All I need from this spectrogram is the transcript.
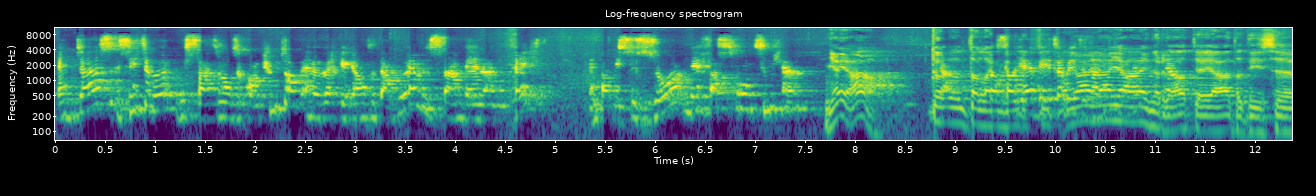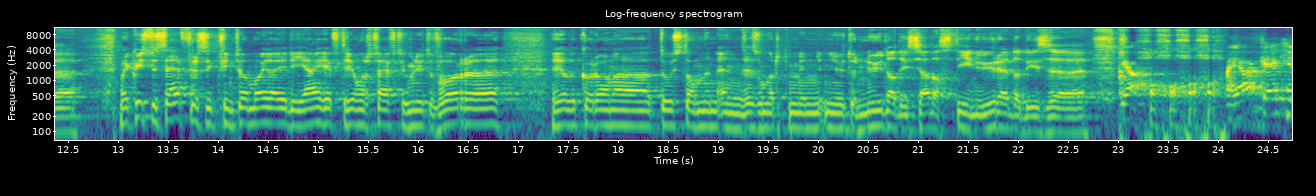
En thuis zitten we, we starten onze computer op en we werken de hele dag door en we staan bijna niet recht. En dat is dus zo nefast voor ons lichaam. Ja, ja. Te- Ja, te lang dat zou jij beter weten ja, ja, inderdaad. Ja. Ja, dat is, eh, Maar ik wist de cijfers. Ik vind het wel mooi dat je die aangeeft. 350 minuten voor eh, de hele coronatoestanden en 600 minuten nu. Dat is, ja, dat is 10 uur. Hè. Dat is... eh, Ja. Maar ja, kijk, hè,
